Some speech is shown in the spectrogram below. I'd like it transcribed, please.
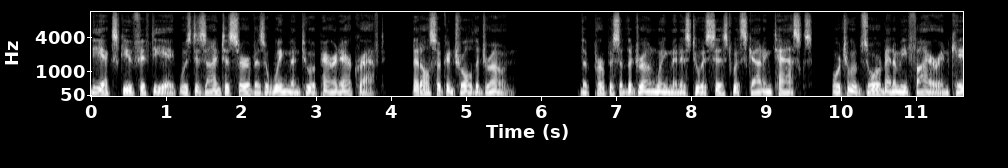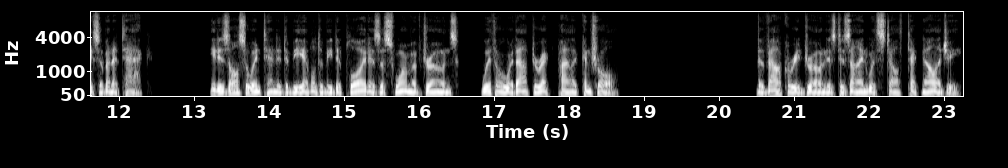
The XQ-58 was designed to serve as a wingman to a parent aircraft, that also control the drone. The purpose of the drone wingman is to assist with scouting tasks, or to absorb enemy fire in case of an attack. It is also intended to be able to be deployed as a swarm of drones, with or without direct pilot control. The Valkyrie drone is designed with stealth technology,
